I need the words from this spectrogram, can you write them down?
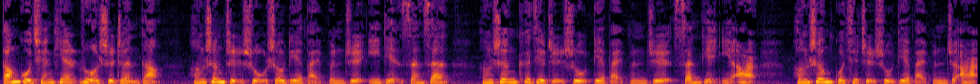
港股全天弱势震荡，恒生指数收跌百分之一点三三，恒生科技指数跌百分之三点一二，恒生国企指数跌百分之二。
